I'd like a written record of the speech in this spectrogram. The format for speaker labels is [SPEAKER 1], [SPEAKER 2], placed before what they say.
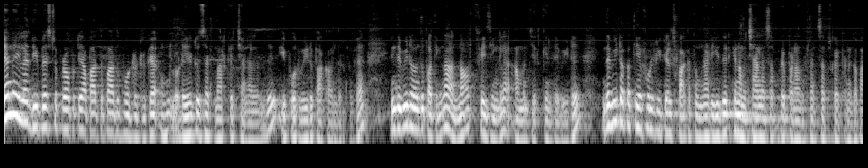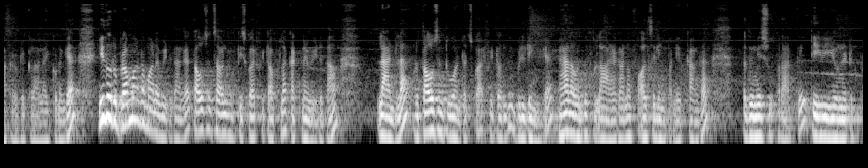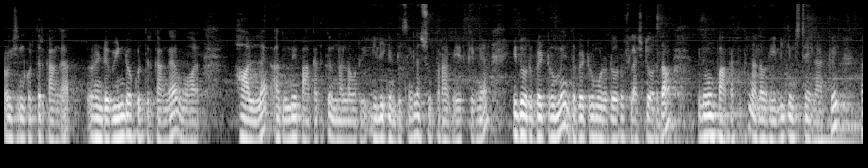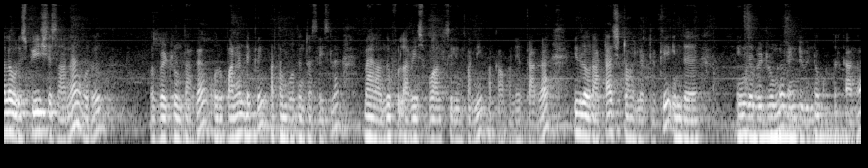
[SPEAKER 1] சென்னையில் the best ப்ராப்பர்ட்டியாக பார்த்து பார்த்து போட்டுட்ருக்கேன். உங்களோட ஏ டு செட் மார்க்கெட் சேனல்லேருந்து வந்து இப்போ ஒரு வீடு பார்க்க வந்திருக்குங்க. இந்த வீடு வந்து பார்த்திங்கன்னா நார்த் ஃபேஸிங்கில் அமைஞ்சிருக்கு இந்த வீடு. இந்த வீட்டை பற்றிய ஃபுல் டீட்டெயில்ஸ் பார்க்கறதுக்கு முன்னாடி இது வரைக்கும் நம்ம சேனலை சப்ஸ்கிரைப் பண்ணாத ஃப்ரெண்ட்ஸ் சப்ஸ்கிரைப் பண்ணுங்கள் பார்க்குற வீட்டுக்கெல்லாம் லைக் கொடுங்க. இது ஒரு பிரம்மாண்டமான வீடு தாங்க thousand seven fifty square feet ஆஃபில் கட்டின வீடு தான் லேண்டில் ஒரு thousand two hundred square feet வந்து பில்டிங்கு மேலே வந்து ஃபுல்லாக அழகான ஃபால் சீலிங் பண்ணியிருக்காங்க. அதுவுமே சூப்பராக இருக்குது டிவி யூனிட்டுக்கு ப்ரொவிஷன் கொடுத்துருக்காங்க. ரெண்டு விண்டோ கொடுத்துருக்காங்க. வால் ஹாலில் அதுவுமே பார்க்கறதுக்கு நல்ல ஒரு எலிகன் டிசைனில் சூப்பராகவே இருக்குங்க. இது ஒரு பெட்ரூமு இந்த பெட்ரூமோட டோரு ஃப்ளஷ் டோர் தான். இதுவும் பார்க்கறதுக்கு நல்ல ஒரு எலிகன் ஸ்டைலாக இருக்குது நல்ல ஒரு ஸ்பீஷியஸான ஒரு ஒரு பெட்ரூம் தாங்க. ஒரு பன்னெண்டுக்கு பத்தொம்போதுன்ற சைஸில் மேலே வந்து ஃபுல்லாகவே வால் சீலிங் பண்ணி பக்கா பண்ணியிருக்காங்க. இதில் ஒரு அட்டாச் டாய்லெட் இருக்குது இந்த இந்த பெட்ரூமில் ரெண்டு விண்டோ கொடுத்துருக்காங்க.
